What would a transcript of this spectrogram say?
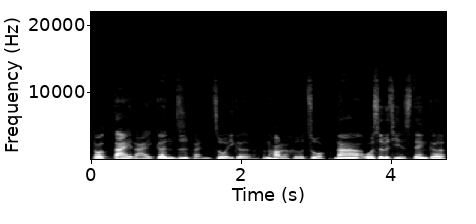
都带来跟日本做一个很好的合作。那我是不是请 Stan 哥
